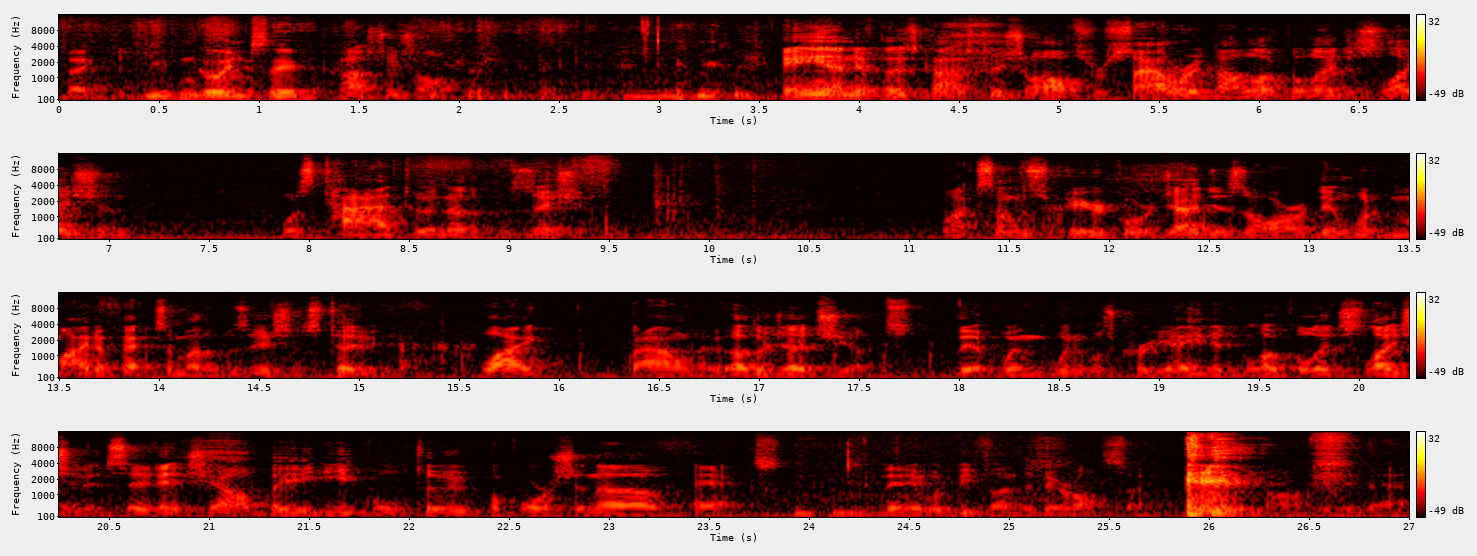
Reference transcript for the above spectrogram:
affected You can go ahead and say it. constitutional officers. And if those constitutional officers' salary by local legislation was tied to another position, like some of the Superior Court judges are, then would, might affect some other positions too. Like, I don't know, other judgeships, that when, when it was created in local legislation, it said it shall be equal to proportion of X. Then it would be funded there also, uh, to do that.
